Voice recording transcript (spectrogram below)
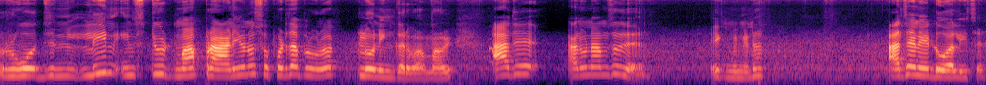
રોજલિન ઇન્સ્ટિટ્યૂટમાં પ્રાણીઓનું સફળતાપૂર્વક ક્લોનિંગ કરવામાં આવ્યું. આ જે આનું નામ શું છે? એક મિનિટ આ છે ને એ ડોલી છે.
